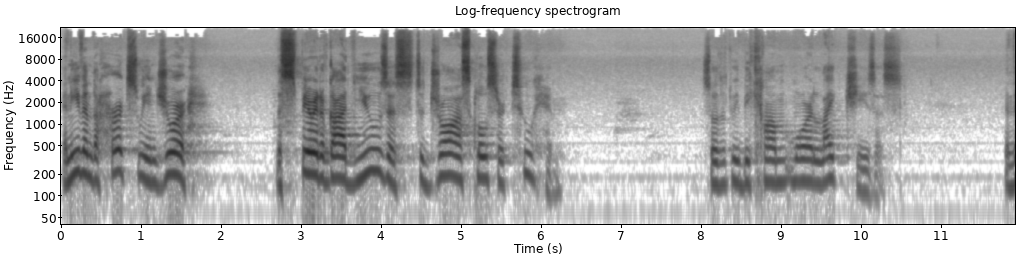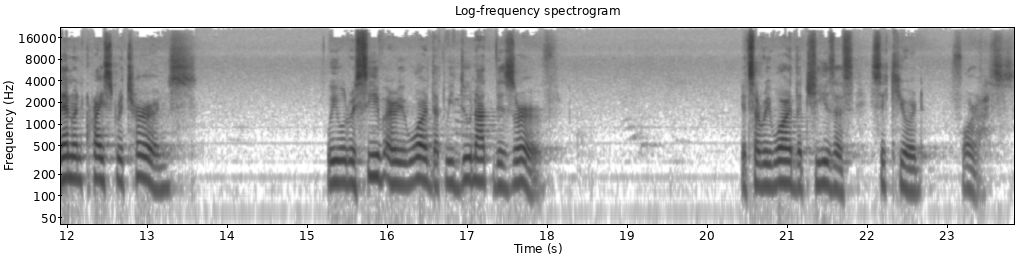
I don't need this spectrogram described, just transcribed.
And even the hurts we endure, the Spirit of God uses to draw us closer to Him so that we become more like Jesus. And then when Christ returns, we will receive a reward that we do not deserve. It's a reward that Jesus secured for us.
